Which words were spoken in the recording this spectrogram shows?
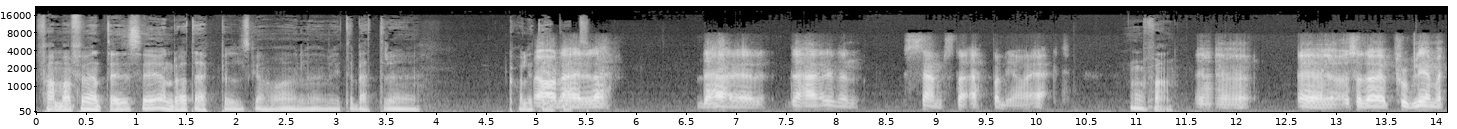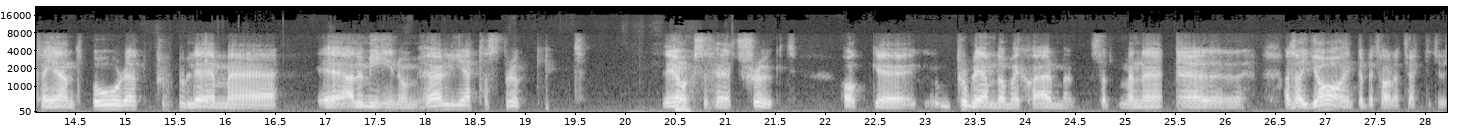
Fan man förväntar sig ändå att Apple ska ha en lite bättre kvalitet. Ja, det här, är det, det, här är, det här är den sämsta Apple jag har ägt. Mm, fan. Uh, uh, alltså det är problem med tangentbordet, problem med uh, aluminiumhöljet har spruckit. Det är Mm. också helt sjukt. Och eh, problem då med skärmen. Så, men eh, alltså jag har inte betalat 30 000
